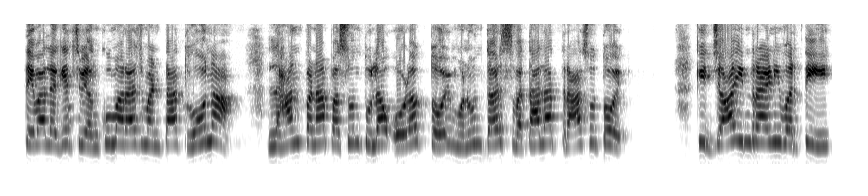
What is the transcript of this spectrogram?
तेव्हा लगेच व्यंकू महाराज म्हणतात हो ना लहानपणापासून तुला ओळखतोय म्हणून तर स्वतःला त्रास होतोय. की ज्या इंद्रायणीवरती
